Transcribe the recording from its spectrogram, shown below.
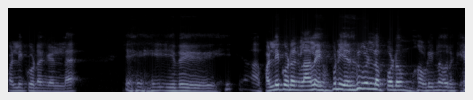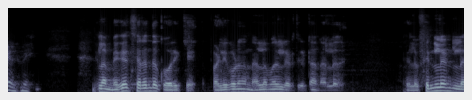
பள்ளிக்கூடங்கள்ல. இது பள்ளிக்கூடங்களால எப்படி எதிர்கொள்ளப்படும் அப்படின்னு ஒரு கேள்வி. இல்ல மிகச்சிறந்த கோரிக்கை. பள்ளிக்கூடங்கள் நல்ல முறையில் எடுத்துக்கிட்டா நல்லது. இதுல பின்லாந்துல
